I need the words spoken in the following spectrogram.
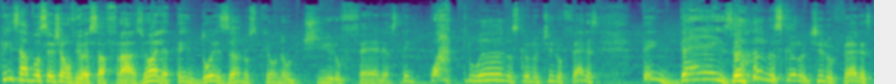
Quem sabe você já ouviu essa frase? Olha, tem dois anos que eu não tiro férias, tem quatro anos que eu não tiro férias, tem dez anos que eu não tiro férias.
